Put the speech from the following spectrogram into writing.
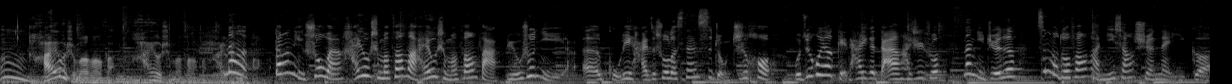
嗯，还有什么方法？还有什么方法？还有什么那方法？当你说完还有什么方法，还有什么方法？比如说你呃鼓励孩子说了三四种之后，我最后要给他一个答案，还是说，那你觉得这么多方法，你想选哪一个？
